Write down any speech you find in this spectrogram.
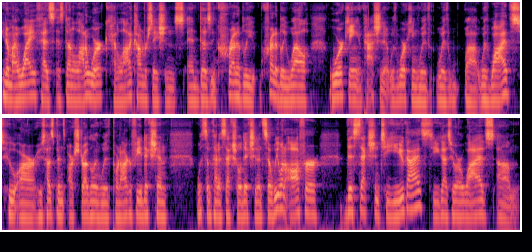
you know, my wife has has done a lot of work, had a lot of conversations, and does incredibly, incredibly well working and passionate with working with with uh, with wives who are whose husbands are struggling with pornography addiction, with some kind of sexual addiction, and so we want to offer this section to you guys, to you guys who are wives. Um,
